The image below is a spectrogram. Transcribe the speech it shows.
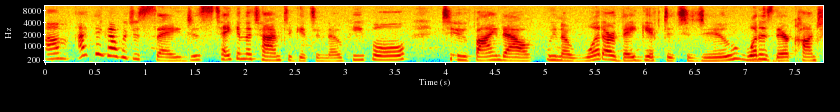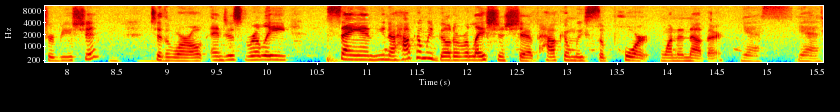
Um, I think I would just say just taking the time to get to know people, to find out, you know, what are they gifted to do? What is their contribution mm-hmm. to the world? And just really saying, you know, how can we build a relationship? How can we support one another? Yes. Yes.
